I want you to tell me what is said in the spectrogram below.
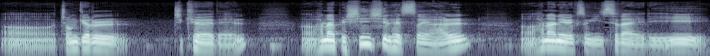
어, 정결을 지켜야 될 어, 하나님 앞에 신실했어야 할 어, 하나님의 백성 이스라엘이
